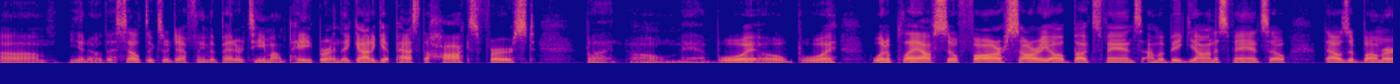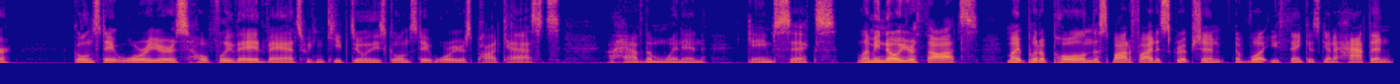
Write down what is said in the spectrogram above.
Um, you know, the Celtics are definitely the better team on paper, and they got to get past the Hawks first. But oh man, boy, oh boy, what a playoff so far. Sorry, all Bucks fans. I'm a big Giannis fan, so that was a bummer. Golden State Warriors. Hopefully they advance. We can keep doing these Golden State Warriors podcasts. I have them winning Game Six. Let me know your thoughts. Might put a poll in the Spotify description of what you think is going to happen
